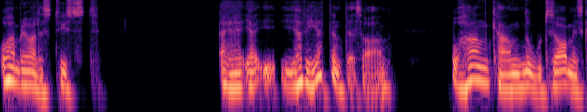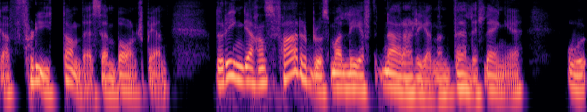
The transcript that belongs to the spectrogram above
Och han blev alldeles tyst. Eh, jag, jag vet inte, sa han. Och han kan nordsamiska flytande sedan barnsben. Då ringde jag hans farbror som har levt nära renen väldigt länge och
